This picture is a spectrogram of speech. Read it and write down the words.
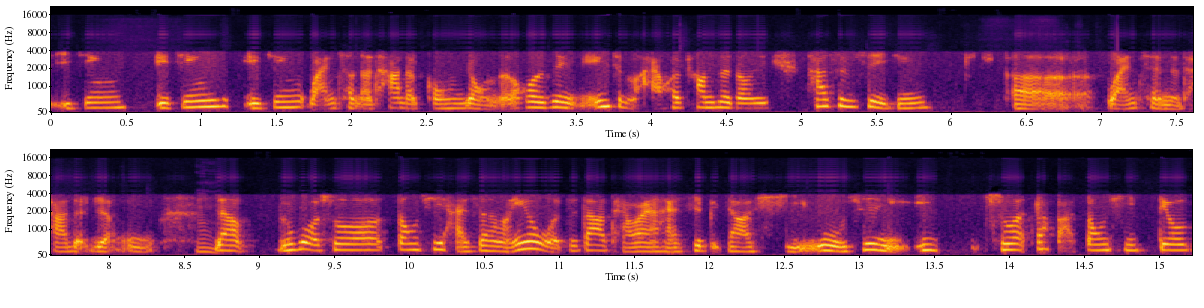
已经已经已经完成了它的功用了，或者是你怎么还会放这东西？它是不是已经？”呃，完成了他的任务。那如果说东西还是很好，因为我知道台湾人还是比较习物，是你一说要把东西丢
